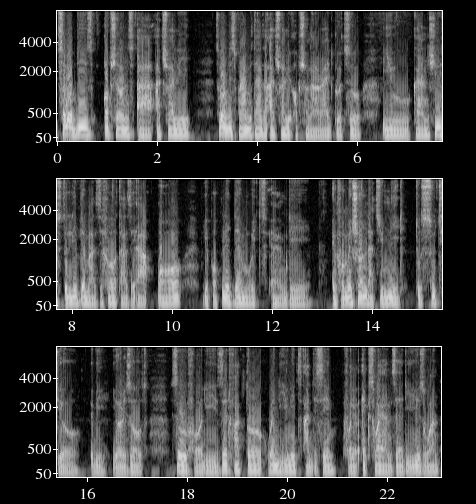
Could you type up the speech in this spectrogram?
some of these options are actually some of these parameters are actually optional right? Good. So you can choose to leave them as default as they are or you populate them with um, the information that you need to suit your maybe your result. So for the z factor when the units are the same for your x y and z you use one.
